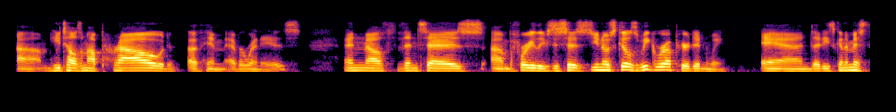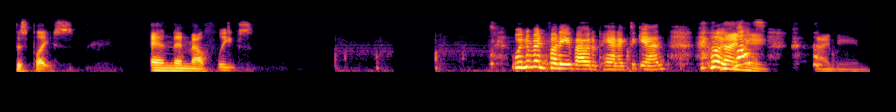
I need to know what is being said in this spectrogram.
um, he tells him how proud of him everyone is. And Mouth then says, um, before he leaves, he says, You know, Skills, we grew up here, didn't we? And that he's going to miss this place. And then Mouth leaves. Wouldn't have been funny if I would have panicked again. like, I what? mean, I mean,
